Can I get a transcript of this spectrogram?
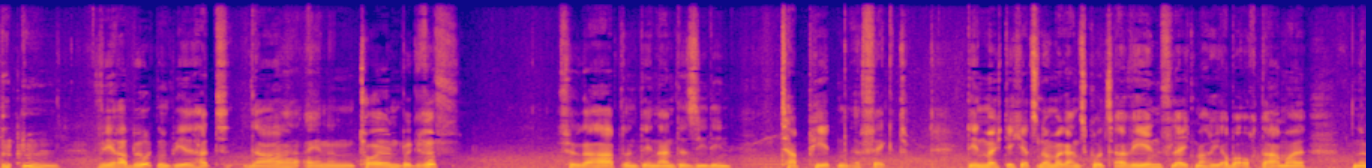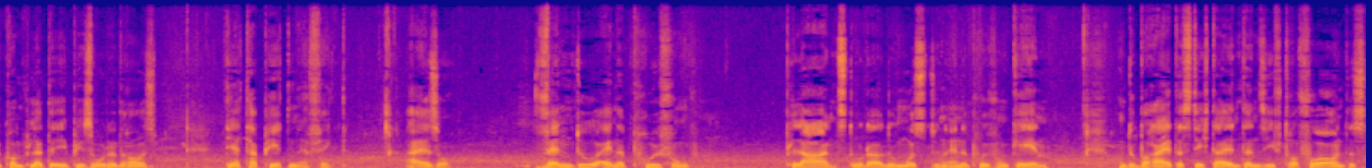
Vera Birkenbiel hat da einen tollen Begriff für gehabt und den nannte sie den Tapeteneffekt. Den möchte ich jetzt noch mal ganz kurz erwähnen, vielleicht mache ich aber auch da mal eine komplette Episode draus. Der Tapeteneffekt. Also, wenn du eine Prüfung planst oder du musst in eine Prüfung gehen und du bereitest dich da intensiv drauf vor und es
